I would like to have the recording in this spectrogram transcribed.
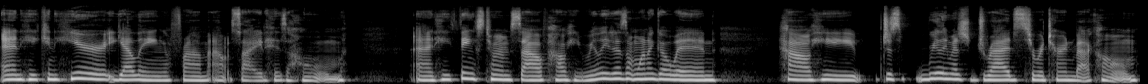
and he can hear yelling from outside his home. And he thinks to himself how he really doesn't want to go in, how he just really much dreads to return back home.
